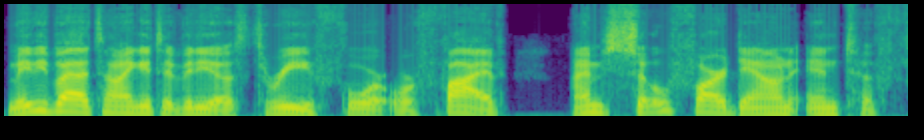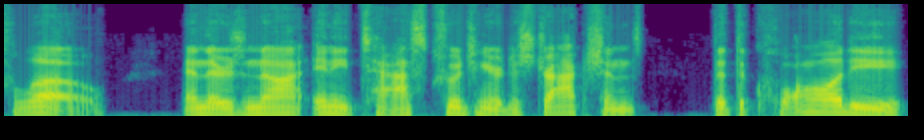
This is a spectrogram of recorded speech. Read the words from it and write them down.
maybe by the time I get to video three, four, or five, I'm so far down into flow, and there's not any task switching or distractions that the quality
